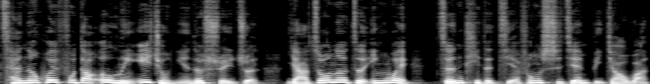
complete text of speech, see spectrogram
才能恢复到二零一九年的水准。亚洲呢，则因为整体的解封时间比较晚，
